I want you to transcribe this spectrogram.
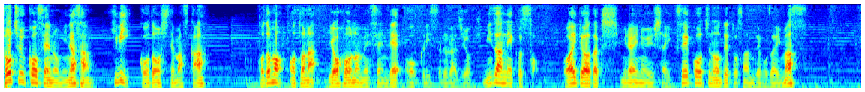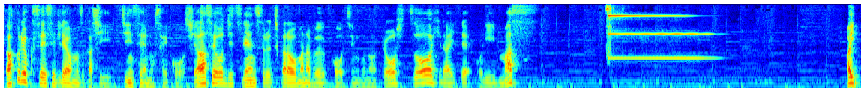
小中高生の皆さん、日々行動してますか？子供、大人、両方の目線でお送りするラジオ、君ザネクスト。お相手は私、未来の勇者育成コーチのデトさんでございます。学力成績では難しい人生の成功、幸せを実現する力を学ぶコーチングの教室を開いております。はい。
